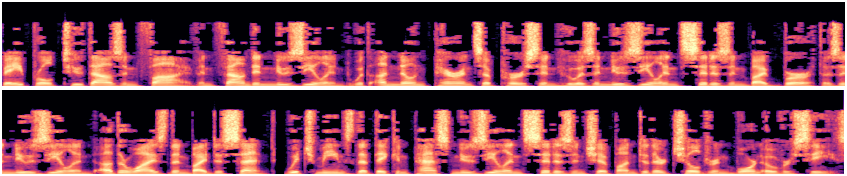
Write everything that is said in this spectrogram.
April 2005 and found in New Zealand with unknown parents A person who is a New Zealand citizen by birth is a New Zealand otherwise than by descent, which means that they can pass New Zealand citizenship on to their children born overseas.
